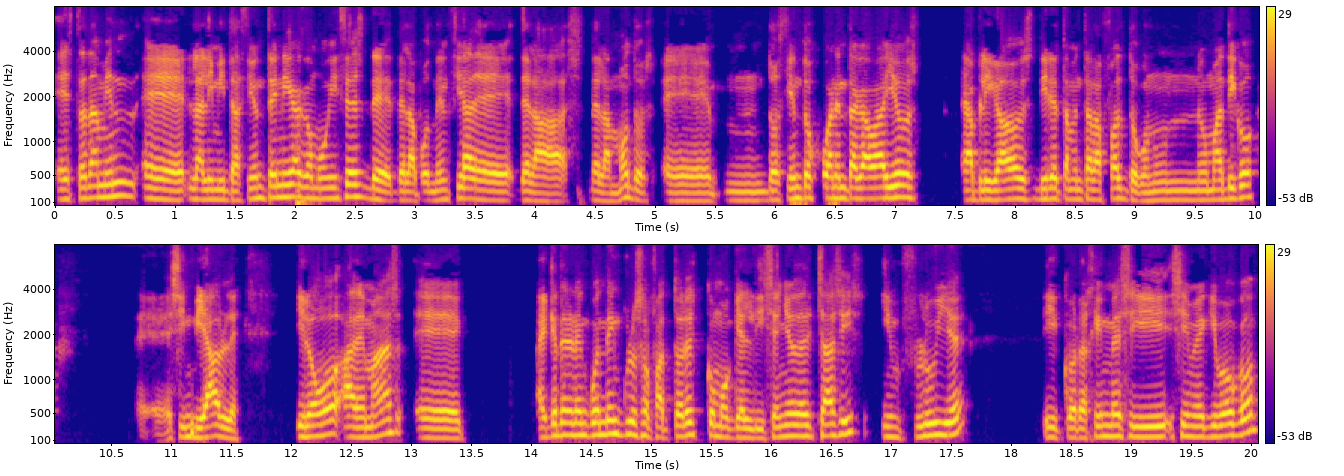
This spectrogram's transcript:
está también eh, la limitación técnica, como dices, de, la potencia de, las, motos. 240 eh, mm, caballos aplicados directamente al asfalto con un neumático eh, es inviable. Y luego, además, hay que tener en cuenta incluso factores como que el diseño del chasis influye y corregidme si, me equivoco,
